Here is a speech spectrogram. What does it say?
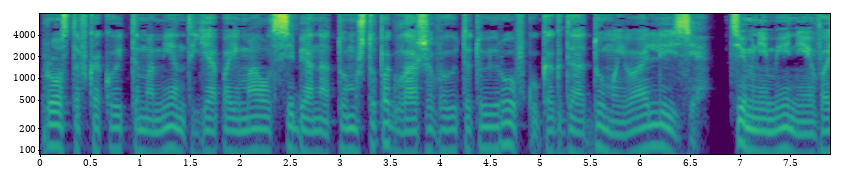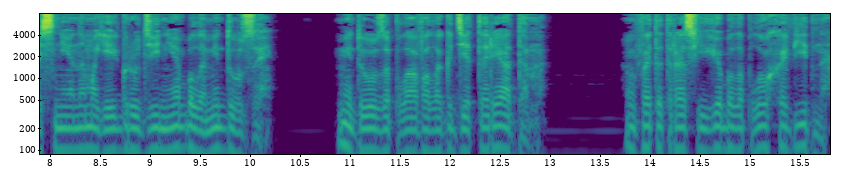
Просто в какой-то момент я поймал себя на том, что поглаживаю татуировку, когда думаю о Лизе. Тем не менее, во сне на моей груди не было медузы. Медуза плавала где-то рядом. В этот раз ее было плохо видно.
